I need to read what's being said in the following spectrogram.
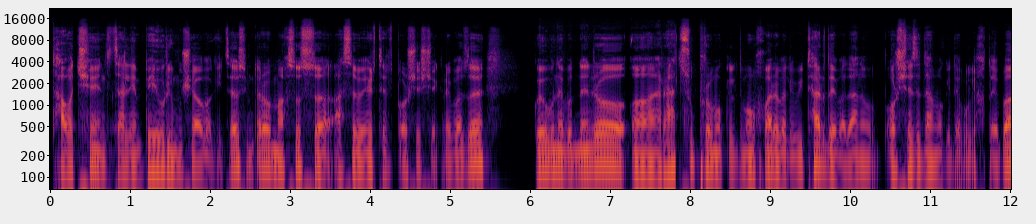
თავად შენს ძალიან ბევრი მუშაობა გიწევს, იმიტომ რომ მახსოვს ასევე ერთ-ერთ Porsche-ს შეკრებაზე გვეუბნებოდნენ, რომ რაც უფრო მოკლედ მომხმარებელი ვითარდება და ანუ Porsche-ზე დამოკიდებული ხდება,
